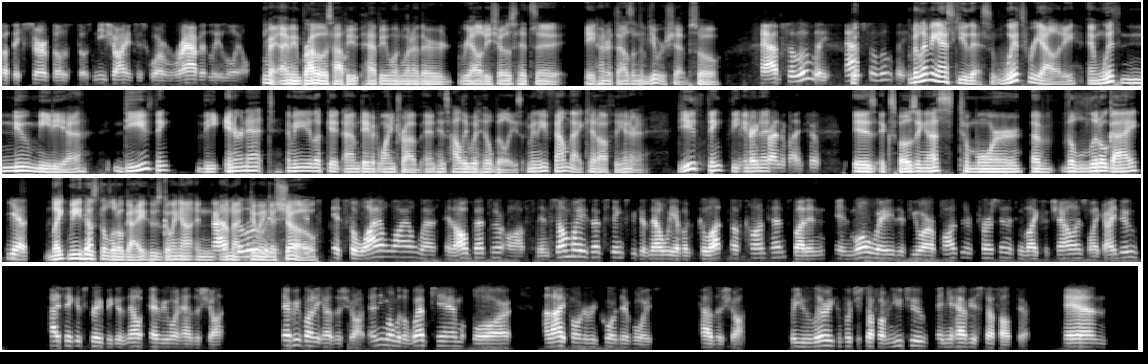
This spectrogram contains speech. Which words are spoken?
but they serve those those niche audiences who are rabidly loyal. Right. I mean, Bravo is happy happy when one of their reality shows hits a eight hundred thousand viewership. So Absolutely. Absolutely. But, but let me ask you this with reality and with new media, do you think the internet? I mean, you look at um, David Weintraub and his Hollywood Hillbillies. I mean, he found that kid off the internet. Do you think the internet is exposing us to more of the little guy Yes. Like me, Yep. who's the little guy who's going out and I'm not doing a show? It's, it's the wild, wild west, and all bets are off. In some ways, that stinks because now we have a glut of content. But in in more ways, if you are a positive person and who likes a challenge, like I do, I think it's great because now everyone has a shot. Everybody has a shot. Anyone with a webcam or an iPhone to record their voice has a shot. But you literally can put your stuff on YouTube and you have your stuff out there. And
